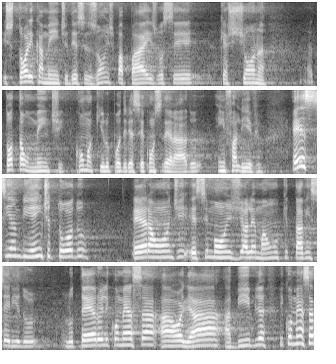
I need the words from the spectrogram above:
historicamente decisões papais, você questiona totalmente como aquilo poderia ser considerado infalível. Esse ambiente todo era onde esse monge alemão que estava inserido, Lutero, ele começa a olhar a Bíblia e começa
